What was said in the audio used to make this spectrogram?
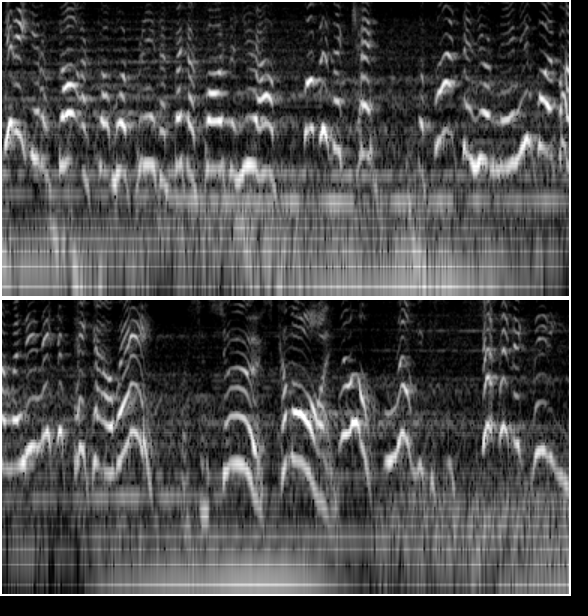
Do you think your daughter's got more brains and bigger balls than you have? What about the kids? The flat's in your name. You go to Berlin and they just take it away. Listen, Suze, come on! No, no, you just shut it, McLeary. You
